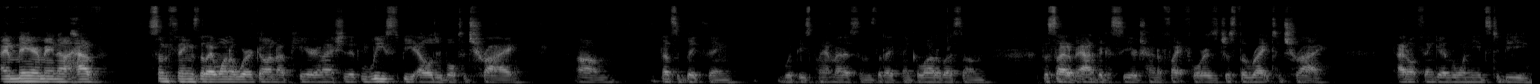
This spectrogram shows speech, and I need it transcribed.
I may or may not have some things that I want to work on up here, and I should at least be eligible to try. Um, that's a big thing with these plant medicines that I think a lot of us on the side of advocacy are trying to fight for is just the right to try. I don't think everyone needs to be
